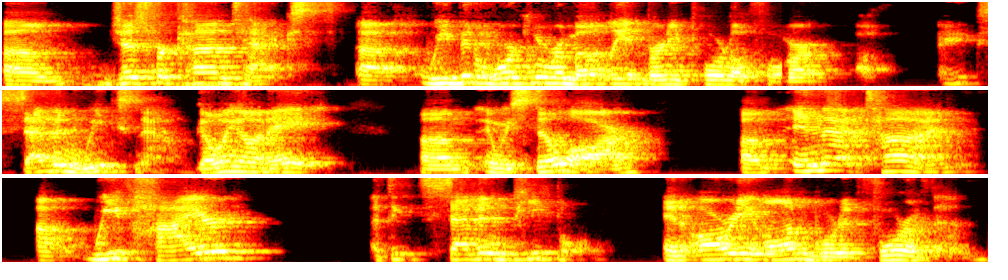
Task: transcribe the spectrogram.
Um, just for context, uh, we've been working remotely at Bernie Portal for uh, seven weeks now, going on eight, um, and we still are. Um, in that time, uh, we've hired, I think, seven people and already onboarded four of them.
